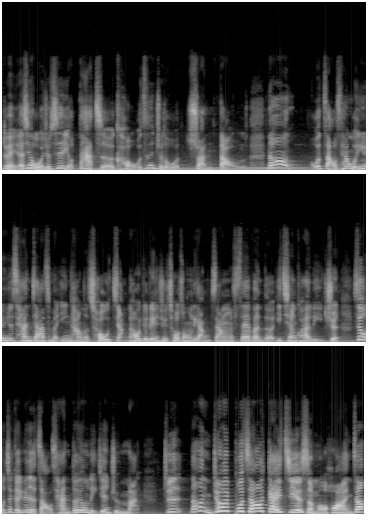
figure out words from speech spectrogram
对，而且我就是有大折扣，我真的觉得我赚到了。然后我早餐我因为去参加什么银行的抽奖，然后我就连续抽中两张 Seven 的一千块礼券，所以我这个月的早餐都用礼券去买。就是，然后你就会不知道该接什么话，你知道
